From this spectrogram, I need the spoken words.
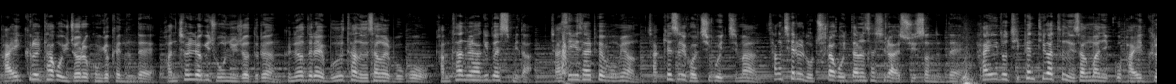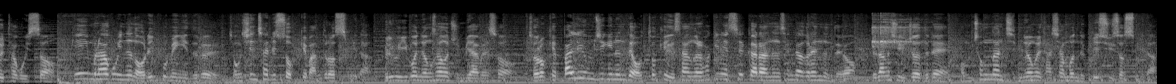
바이크를 타고 유저를 공격했는데 관찰력이 좋은 유저들은 그녀들의 므흣한 의상을 보고 감탄을 하기도 했습니다. 자세히 살펴보면 자켓을 걸치고 있지만 상체를 노출하고 있다는 사실을 알 수 있었는데 하의도 티팬티 같은 의상만 입고 바이크를 타고 있어 게임을 하고 있는 어린 꼬맹이들을 정신 차릴 수 없게 만들었습니다. 그리고 이번 영상을 준비하면서 저렇게 빨리 움직이는데 어떻게 의상을 확인했을까라는 생각을 했는데요. 그 당시 유저들의 엄청난 집념을 다시 한번 느낄 수 있었습니다.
